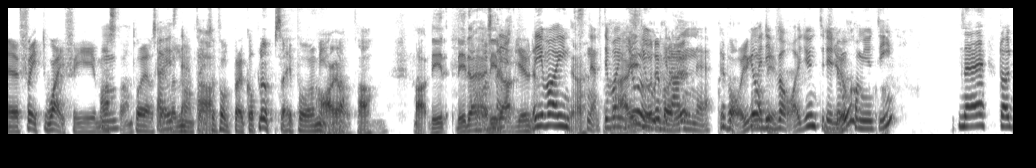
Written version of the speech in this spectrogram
Eh, fritt wifi i Mastran tror jag jag skrev. Ja, eller någonting. Ja. Så folk började koppla upp sig på min. Ja, ja, ja. ja det, är- det det här. Det är det, var inte snällt. Det var Jo, god var granne. Det var ju Men det var ju inte det. De kom ju inte in. Nej, då, du Ja,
